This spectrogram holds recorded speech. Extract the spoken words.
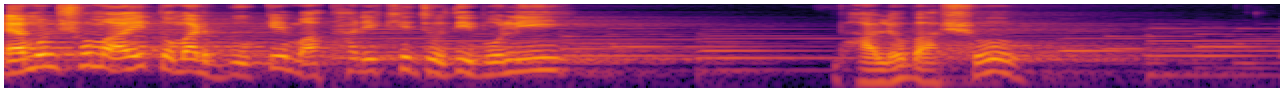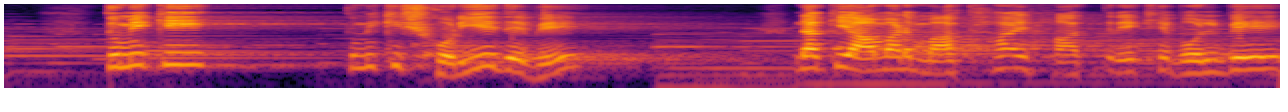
এমন সময় তোমার বুকে মাথা রেখে যদি বলি, ভালোবাসো? তুমি কি তুমি কি সরিয়ে দেবে? নাকি আমার মাথায় হাত রেখে বলবে,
